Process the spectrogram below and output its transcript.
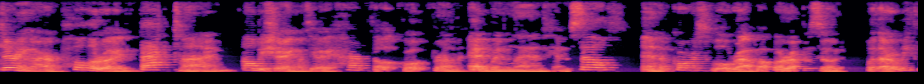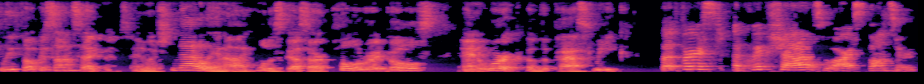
During our Polaroid back time, I'll be sharing with you a heartfelt quote from Edwin Land himself, and of course, we'll wrap up our episode with our weekly Focus on segment, in which Natalie and I will discuss our Polaroid goals and work of the past week. But first, a quick shout out to our sponsor,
